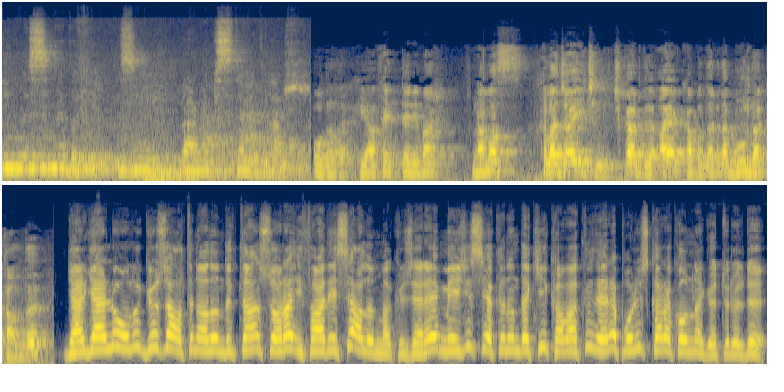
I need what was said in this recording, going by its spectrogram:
Giyinmesine dahi izin vermek istemediler. Odada kıyafetleri var. Namaz kılacağı için çıkardığı ayakkabıları da burada kaldı. Gergerlioğlu gözaltına alındıktan sonra ifadesi alınmak üzere meclis yakınındaki Kavaklıdere Polis Karakolu'na götürüldü.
